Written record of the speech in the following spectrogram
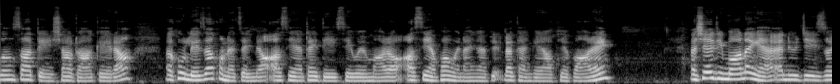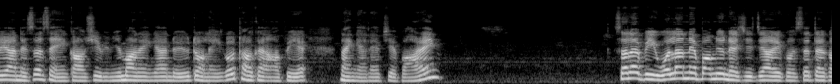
ဆုံးစတင်လျှောက်ထားခဲ့တာအခု48ကြိမ်မြောက်အာဆီယံထိပ်သီးစည်းဝေးမှာတော့အာဆီယံဖွဲ့ဝင်နိုင်ငံဖြစ်လက်ခံခဲ့တာဖြစ်ပါတယ်။အရှေ့ဒီမောနိုင်ငံ NUG ဆိုရနဲ့ဆက်ဆံရေးကောင်ရှိပြီးမြန်မာနိုင်ငံတွေတော်လှန်ရေးကိုထောက်ခံအားပေးတဲ့နိုင်ငံလည်းဖြစ်ပါတယ်။ ဆက်လက်ပြီးဝက်လက်နဲ့ပေါမြုပ်နယ်ရှိကြတွေကိုစက်တပ်က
